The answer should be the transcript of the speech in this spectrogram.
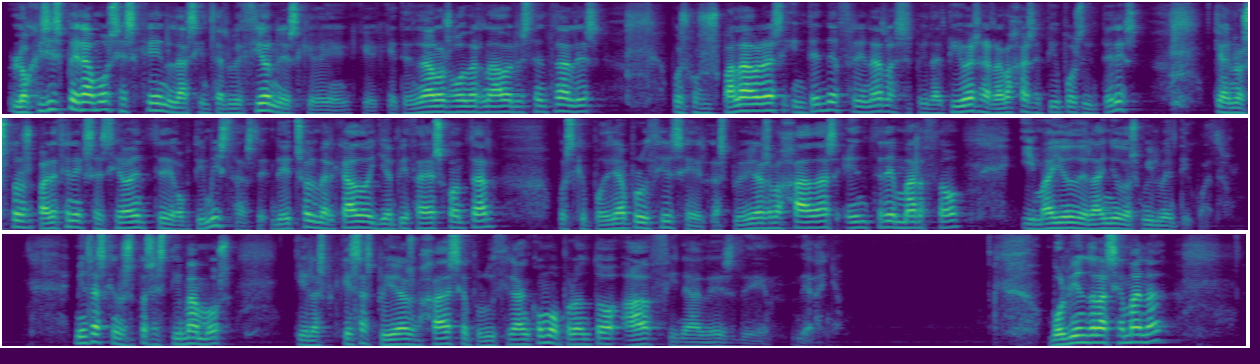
Lo que sí esperamos es que en las intervenciones que, que, tendrán los gobernadores centrales, pues con sus palabras intenten frenar las expectativas de rebajas de tipos de interés, que a nosotros nos parecen excesivamente optimistas. De hecho, el mercado ya empieza a descontar pues que podrían producirse las primeras bajadas entre marzo y mayo del año 2024. Mientras que nosotros estimamos que, esas primeras bajadas se producirán como pronto a finales de, del año. Volviendo a la semana,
